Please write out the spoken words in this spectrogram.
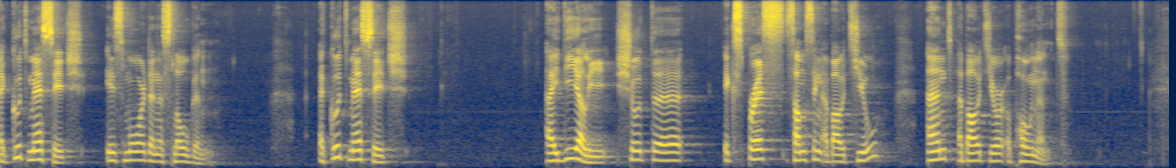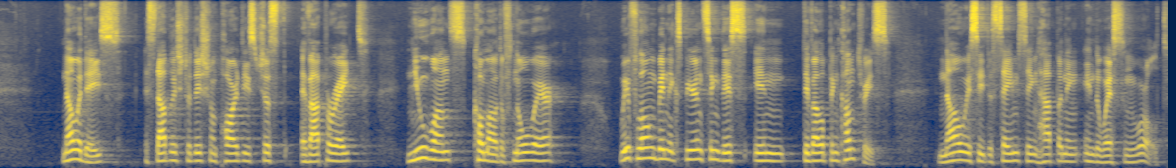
A good message is more than a slogan. A good message ideally should uh, express something about you and about your opponent. Nowadays, established traditional parties just evaporate, new ones come out of nowhere, We've long been experiencing this in developing countries. Now we see the same thing happening in the Western world.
